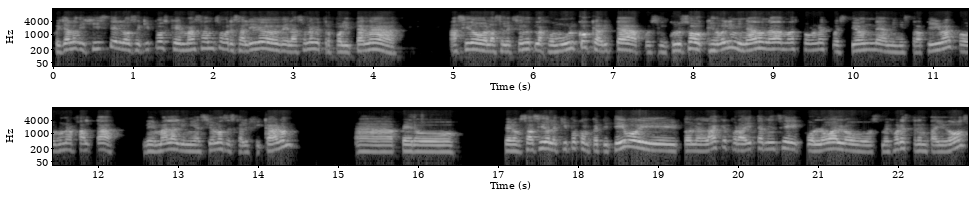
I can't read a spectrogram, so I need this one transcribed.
pues ya lo dijiste, los equipos que más han sobresalido de la zona metropolitana ha sido la selección de Tlajomulco, que ahorita pues incluso quedó eliminado nada más por una cuestión de administrativa, por una falta de mala alineación los descalificaron, Ah, pero, pero pues, ha sido el equipo competitivo y Tonalá que por ahí también se coló a los mejores 32,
